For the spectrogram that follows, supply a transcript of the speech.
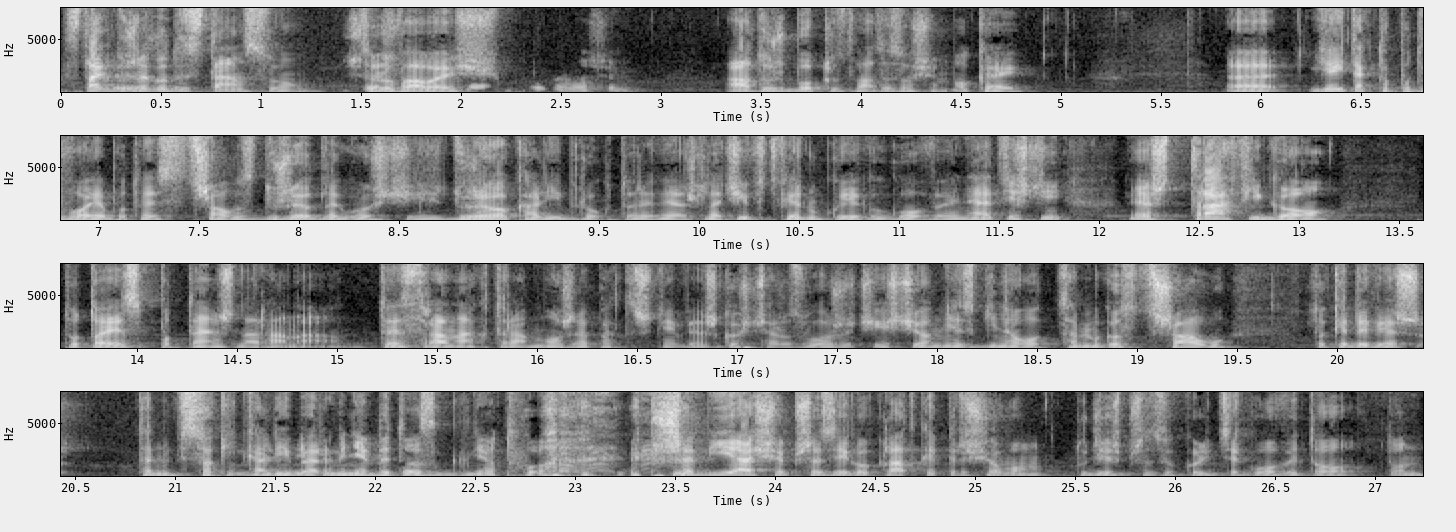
Z tak dużego dystansu celowałeś... A, to już było plus 2, to jest 8, okej. E, ja i tak to podwoję, bo to jest strzał z dużej odległości, z dużego kalibru, który, wiesz, leci w kierunku jego głowy. Nawet jeśli, wiesz, trafi go, to to jest potężna rana. To jest rana, która może praktycznie, wiesz, gościa rozłożyć. Jeśli on nie zginął od samego strzału, to kiedy, wiesz, ten wysoki kaliber Mnie, by to zgniotło. przebija się przez jego klatkę piersiową, tudzież przez okolice głowy, to, to on,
